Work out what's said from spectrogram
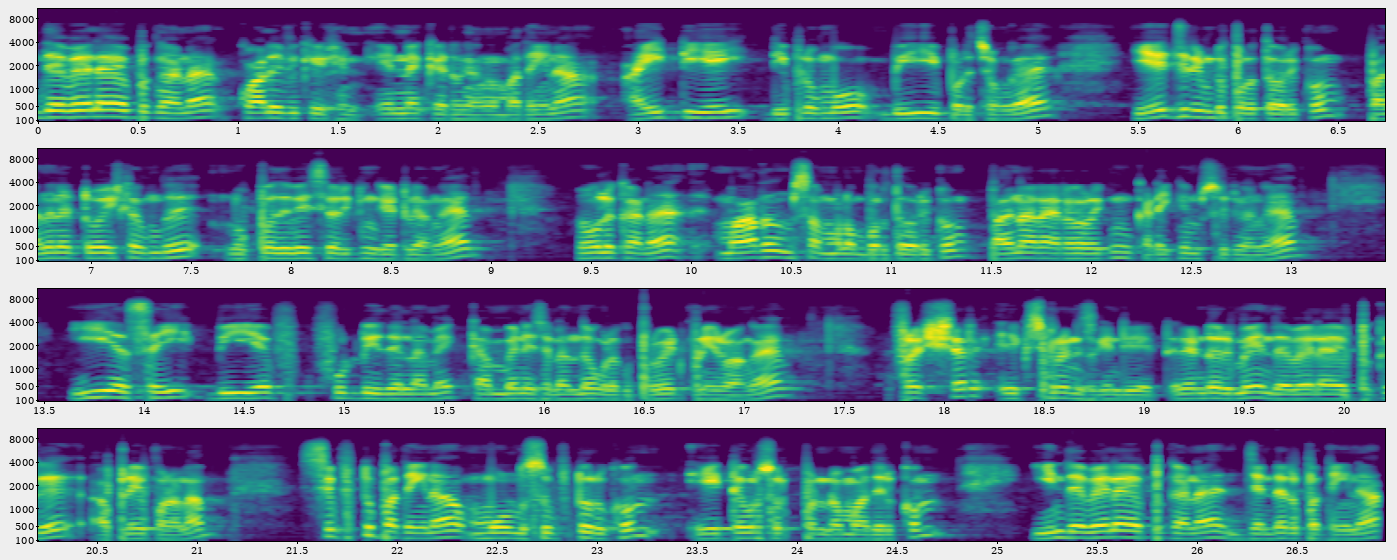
இந்த வேலைவாய்ப்புக்கான குவாலிஃபிகேஷன் என்ன கேட்டிருக்காங்க பார்த்தீங்கன்னா ஐடிஐ டிப்ளமோ பிஇ படித்தவங்க ஏஜ் லிமிட் பொறுத்த வரைக்கும் பதினெட்டு வயசுலேருந்து முப்பது வயசு வரைக்கும் கேட்டிருக்காங்க. உங்களுக்கான மாதம் சம்பளம் பொறுத்த வரைக்கும் பதினாறாயிரம் வரைக்கும் கிடைக்கும்னு சொல்லியிருக்காங்க. இஎஸ்ஐ பிஎஃப் ஃபுட் இது எல்லாமே கம்பெனிஸ்லேருந்து உங்களுக்கு ப்ரொவைட் பண்ணிடுவாங்க ஃப்ரெஷர் எக்ஸ்பீரியன்ஸ் கேண்டிடேட் ரெண்டுமே இந்த வேலைவாய்ப்புக்கு அப்ளை பண்ணலாம். ஷிஃப்ட் பார்த்தீங்கன்னா மூணு ஷிஃப்ட் இருக்கும். எயிட் ஹவர்ஸ் ஒர்க் பண்ணுற மாதிரி இருக்கும். இந்த வேலைவாய்ப்புக்கான ஜெண்டர் பார்த்தீங்கன்னா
